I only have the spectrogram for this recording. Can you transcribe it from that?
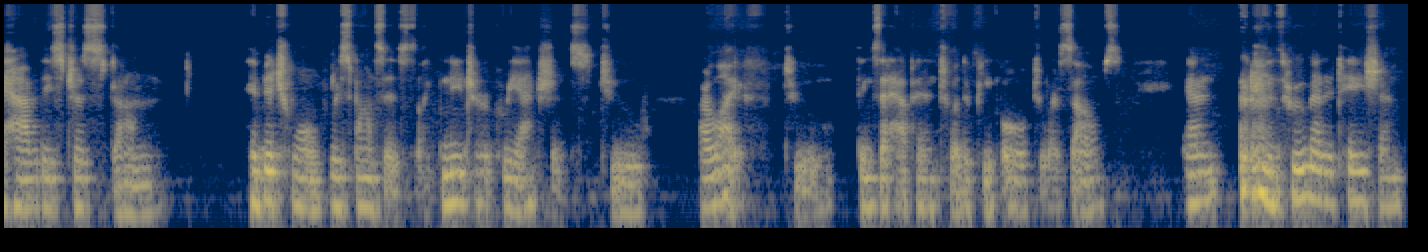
have these just um, habitual responses, like knee jerk reactions to our life, to things that happen to other people, to ourselves. And through meditation,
